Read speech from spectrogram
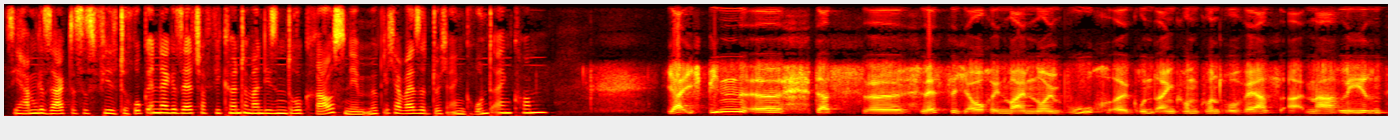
Sie haben gesagt, es ist viel Druck in der Gesellschaft. Wie könnte man diesen Druck rausnehmen? Möglicherweise durch ein Grundeinkommen? Ja, ich bin, äh, das äh, lässt sich auch in meinem neuen Buch äh, Grundeinkommen kontrovers äh, nachlesen,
